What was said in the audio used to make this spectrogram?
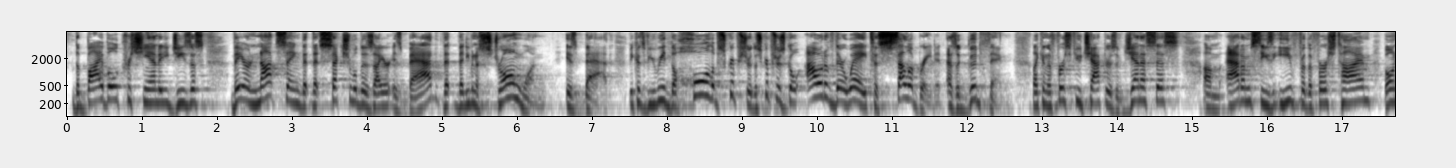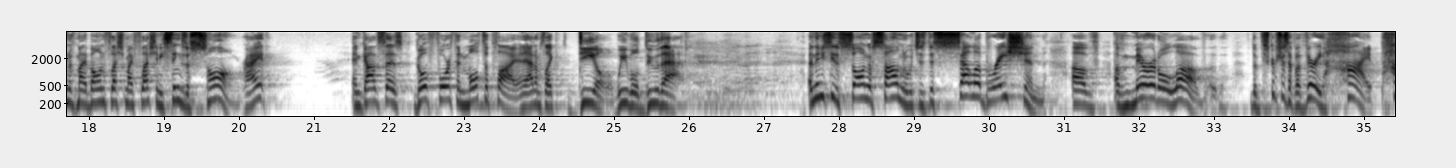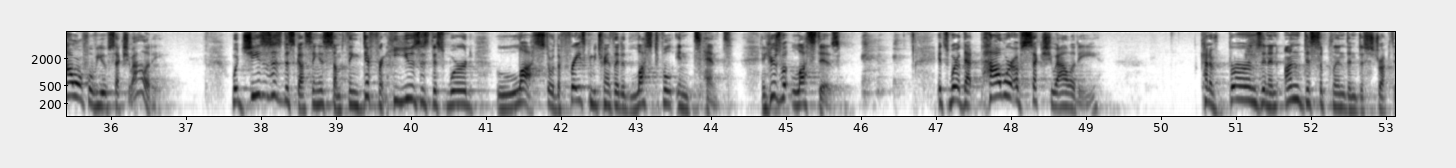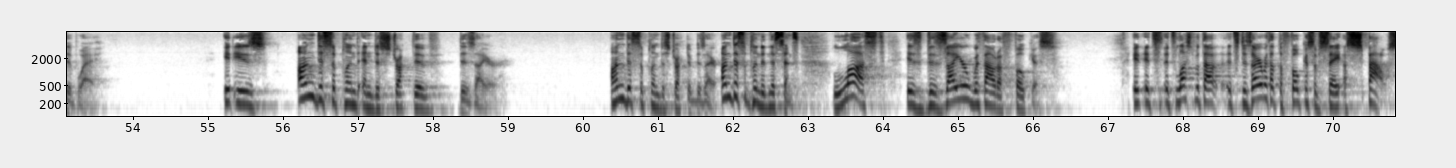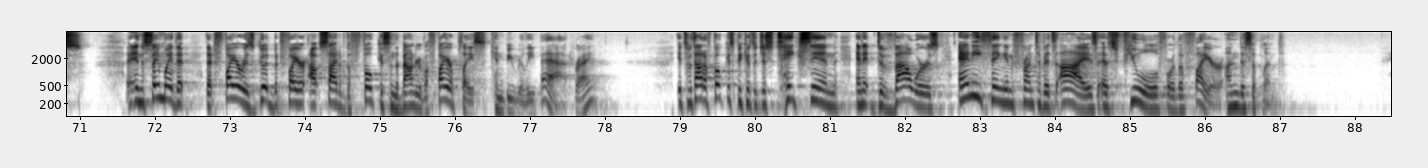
the Bible, Christianity, Jesus, they are not saying that, that sexual desire is bad, that, that even a strong one is bad. Because if you read the whole of Scripture, the Scriptures go out of their way to celebrate it as a good thing. Like in the first few chapters of Genesis, um, Adam sees Eve for the first time, bone of my bone, flesh of my flesh, and he sings a song, right? And God says, Go forth and multiply. And Adam's like, Deal, we will do that. And then you see the Song of Solomon, which is this celebration of, of marital love. The scriptures have a very high, powerful view of sexuality. What Jesus is discussing is something different. He uses this word lust, or the phrase can be translated lustful intent. And here's what lust is it's where that power of sexuality kind of burns in an undisciplined and destructive way. It is undisciplined and destructive desire. Undisciplined, destructive desire. Undisciplined in this sense. Lust is desire without a focus. It, it's, it's lust without, it's desire without the focus of, say, a spouse. In the same way that, that fire is good, but fire outside of the focus and the boundary of a fireplace can be really bad, right? It's without a focus because it just takes in and it devours anything in front of its eyes as fuel for the fire, undisciplined.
